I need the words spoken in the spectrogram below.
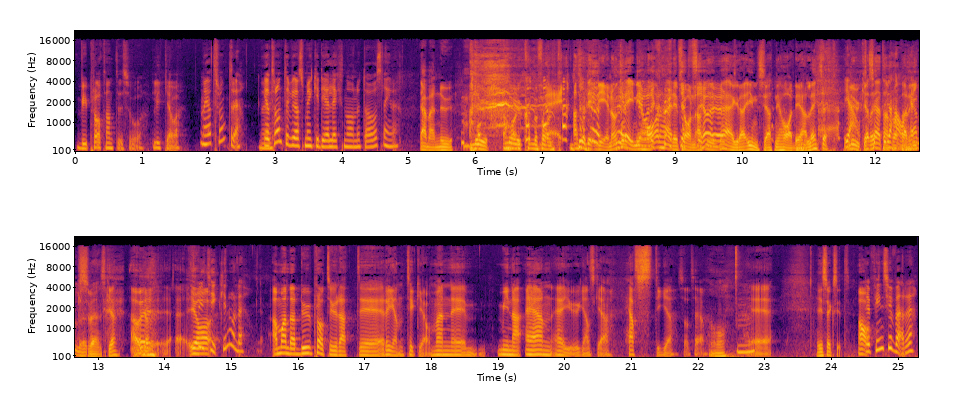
Vi pratar inte så lika va? Nej, jag tror inte det. Nej. Jag tror inte vi har så mycket dialekt någon av oss längre. Ja men nu, nu, nu kommer folk. Alltså det, det är någon grej ni har härifrån, att ni vägrar inse att ni har dialekt. Ja, Lukas säger att han pratar rikssvenska. Ja, men, Vi ja, tycker nog det. Amanda, du pratar ju rätt eh, rent tycker jag, men eh, mina än är ju ganska hästiga så att säga. Ja, Mm. Eh, det är sexigt. ja, Det finns ju värre.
